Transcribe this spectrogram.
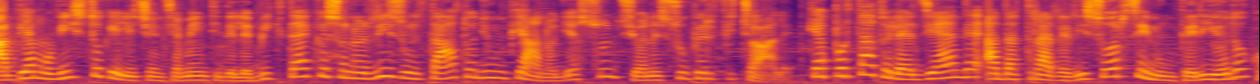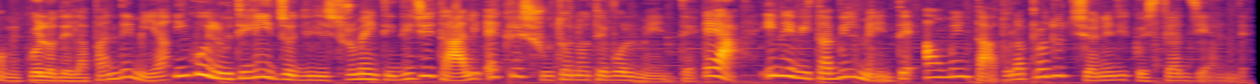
Abbiamo visto che i licenziamenti delle big tech sono il risultato di un piano di assunzione superficiale che ha portato le aziende ad attrarre risorse in un periodo come quello della pandemia in cui l'utilizzo degli strumenti digitali è cresciuto notevolmente e ha inevitabilmente aumentato la produzione di queste aziende.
